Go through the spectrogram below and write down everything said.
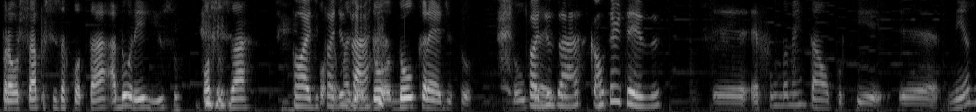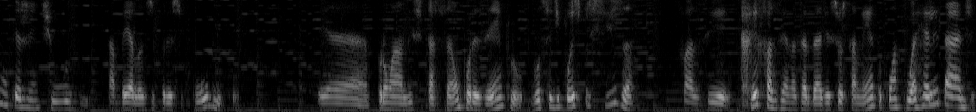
para orçar precisa cotar. Adorei isso. Posso usar? pode, pode Mas usar. Dou, dou, crédito. Dou pode crédito. usar, com certeza. É, é fundamental, porque é, mesmo que a gente use tabelas de preço público é, para uma licitação, por exemplo, você depois precisa fazer, refazer, na verdade, esse orçamento com a tua realidade.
